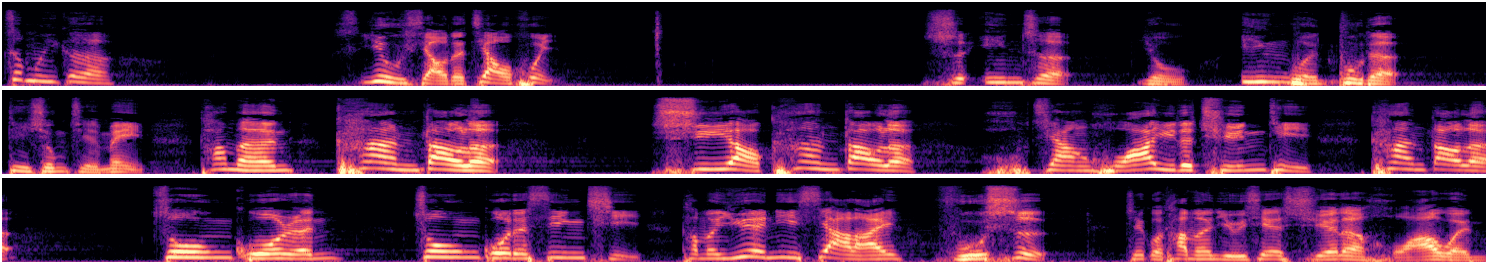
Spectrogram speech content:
这么一个幼小的教会。是因着有英文部的弟兄姐妹，他们看到了需要，看到了讲华语的群体，看到了中国人中国的兴起，他们愿意下来服侍。结果他们有一些学了华文，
